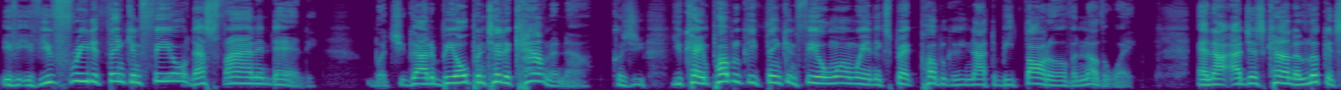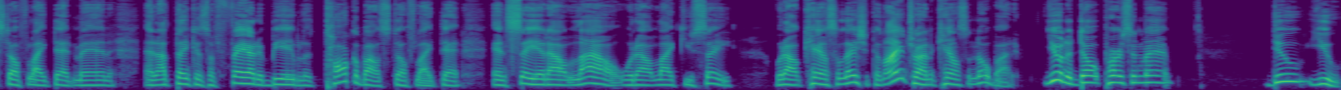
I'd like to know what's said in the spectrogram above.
if if you're free to think and feel, that's fine and dandy. But you got to be open to the counter now, because you you can't publicly think and feel one way and expect publicly not to be thought of another way. And I, I just kind of look at stuff like that, man, and I think it's a fair to be able to talk about stuff like that and say it out loud without, like you say, without cancellation. Because I ain't trying to cancel nobody. You're an adult person, man. Do you?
